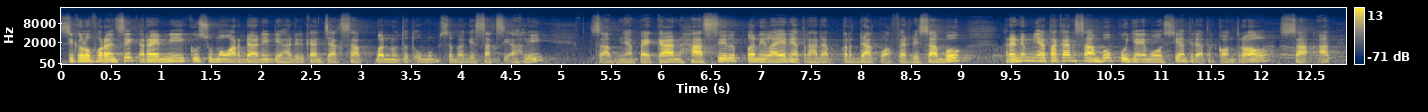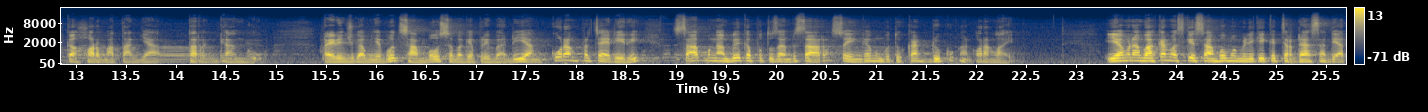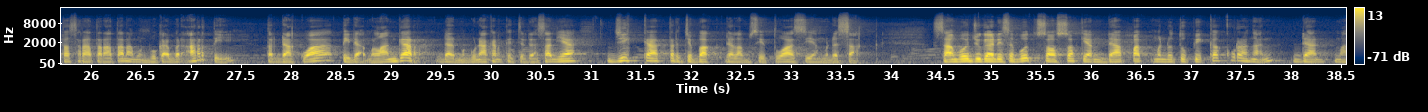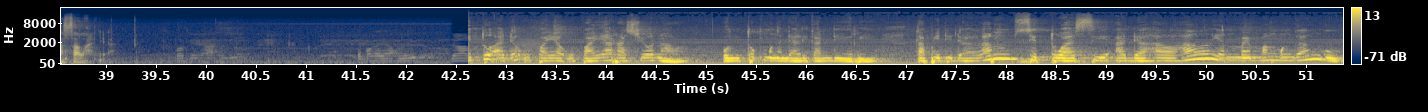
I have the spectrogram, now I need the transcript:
Psikolog forensik Reni Kusumo Wardani dihadirkan jaksa penuntut umum sebagai saksi ahli saat menyampaikan hasil penilaiannya terhadap terdakwa Ferdi Sambo, Reni menyatakan Sambo punya emosi yang tidak terkontrol saat kehormatannya terganggu. Reni juga menyebut Sambo sebagai pribadi yang kurang percaya diri saat mengambil keputusan besar sehingga membutuhkan dukungan orang lain. Ia menambahkan meski Sambo memiliki kecerdasan di atas rata-rata namun bukan berarti Terdakwa tidak melanggar dan menggunakan kecerdasannya jika terjebak dalam situasi yang mendesak. Sambo juga disebut sosok yang dapat menutupi kekurangan dan masalahnya. Itu ada upaya-upaya rasional untuk mengendalikan diri. Tapi di dalam situasi ada hal-hal yang memang mengganggu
